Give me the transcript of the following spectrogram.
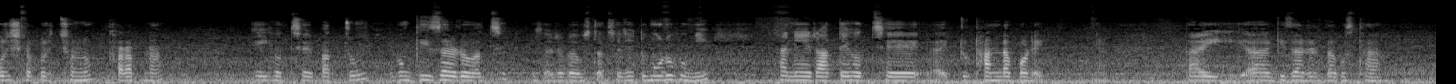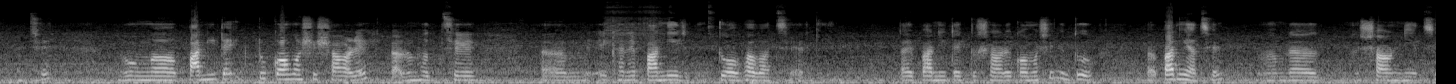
পরিষ্কার পরিচ্ছন্ন, খারাপ না। এই হচ্ছে বাথরুম এবং গিজারও আছে। গিজারের ব্যবস্থা আছে, যেহেতু মরুভূমি। এখানে রাতে হচ্ছে, একটু ঠান্ডা পড়ে। তাই গিজারের ব্যবস্থা আছে। এবং পানিটা একটু কম আসে শহরে, কারণ হচ্ছে এখানে পানির একটু অভাব আছে আর কি। তাই পানিটা একটু শহরে কম আসে, কিন্তু পানি আছে। আমরা শাওয়ার নিয়েছি,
